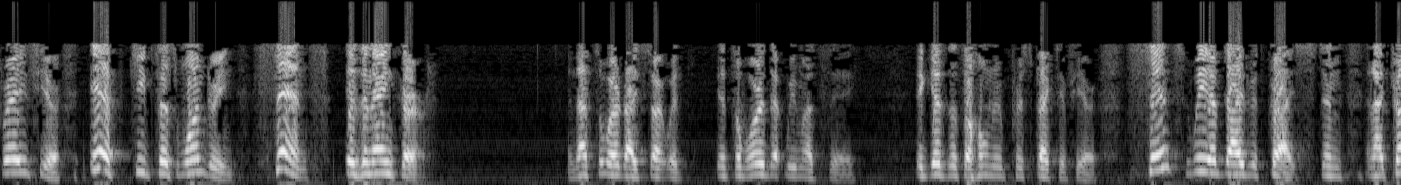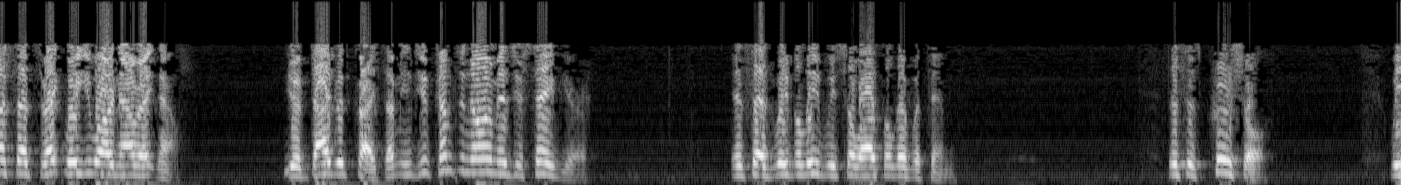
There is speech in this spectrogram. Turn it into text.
phrase here. If keeps us wondering. Since is an anchor. And that's the word I start with. It's a word that we must see. It gives us a whole new perspective here since we have died with Christ. And, and I trust that's right where you are now, right now. You have died with Christ. That means you've come to know Him as your Savior. It says, we believe we shall also live with Him. This is crucial. We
